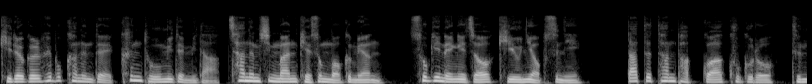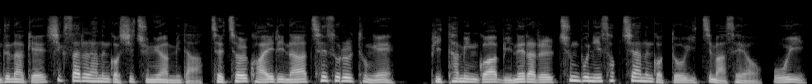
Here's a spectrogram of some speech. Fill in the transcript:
기력을 회복하는 데 큰 도움이 됩니다. 찬 음식만 계속 먹으면 속이 냉해져 기운이 없으니 따뜻한 밥과 국으로 든든하게 식사를 하는 것이 중요합니다. 제철 과일이나 채소를 통해 비타민과 미네랄을 충분히 섭취하는 것도 잊지 마세요. 오이,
